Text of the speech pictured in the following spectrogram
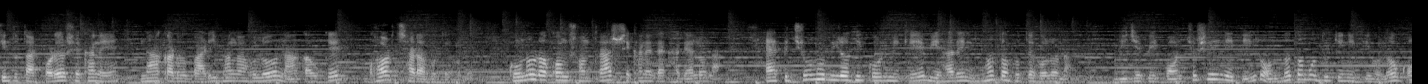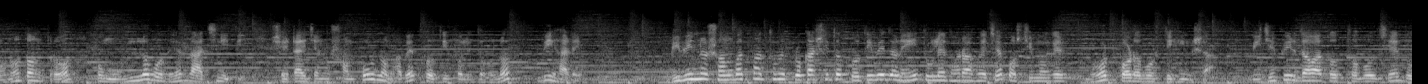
কিন্তু তারপরেও সেখানে না কারোর বাড়ি ভাঙা হলো, না কাউকে ঘর ছাড়া হতে হলো। কোনো রকম সন্ত্রাস সেখানে দেখা গেল না। একজনও বিরোধী কর্মীকে বিহারে নিহত হতে হলো না। বিজেপির পঞ্চশীল নীতির অন্যতম দুটি নীতি হলো গণতন্ত্র ও মূল্যবোধের রাজনীতি। সেটাই যেন সম্পূর্ণভাবে প্রতিফলিত হলো বিহারে। বিভিন্ন সংবাদ মাধ্যমে প্রকাশিত প্রতিবেদনেই তুলে ধরা হয়েছে পশ্চিমবঙ্গের ভোট পরবর্তী হিংসা। বিজেপির দেওয়া তথ্য বলছে দু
